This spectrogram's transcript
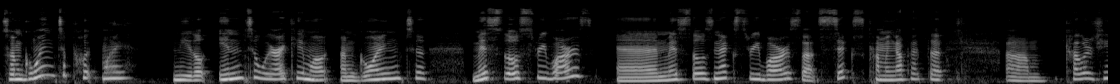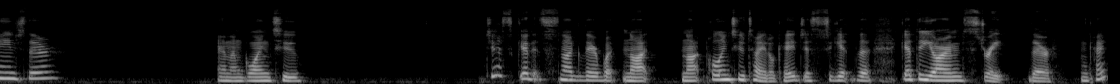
So I'm going to put my needle into where I came out. I'm going to miss those three bars and miss those next three bars. That's six coming up at the um, color change there. And I'm going to just get it snug there, but not not pulling too tight, okay? Just to get the get the yarn straight there, okay?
